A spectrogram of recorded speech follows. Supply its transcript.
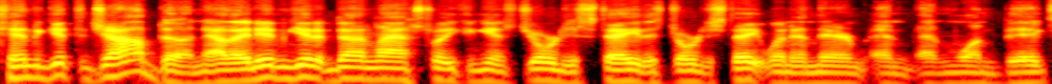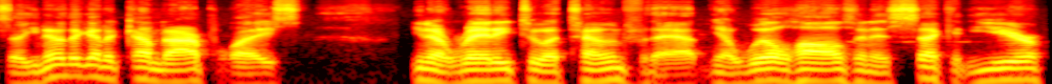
tend to get the job done. Now they didn't get it done last week against Georgia State as Georgia State went in there and, and won big. So you know they're going to come to our place, you know, ready to atone for that. You know, Will Hall's in his second year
